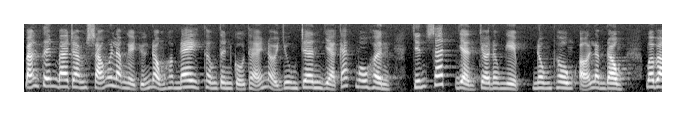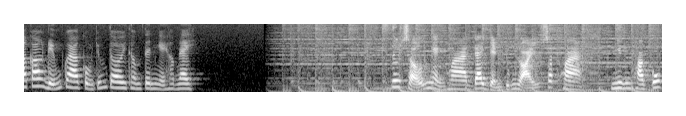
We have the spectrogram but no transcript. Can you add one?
Bản tin 365 ngày chuyển động hôm nay thông tin cụ thể nội dung trên và các mô hình, chính sách dành cho nông nghiệp, nông thôn ở Lâm Đồng. Mời bà con điểm qua cùng chúng tôi thông tin ngày hôm nay. Xứ sở ngàn hoa đa dạng chủng loại sắc hoa, nhưng hoa cúc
